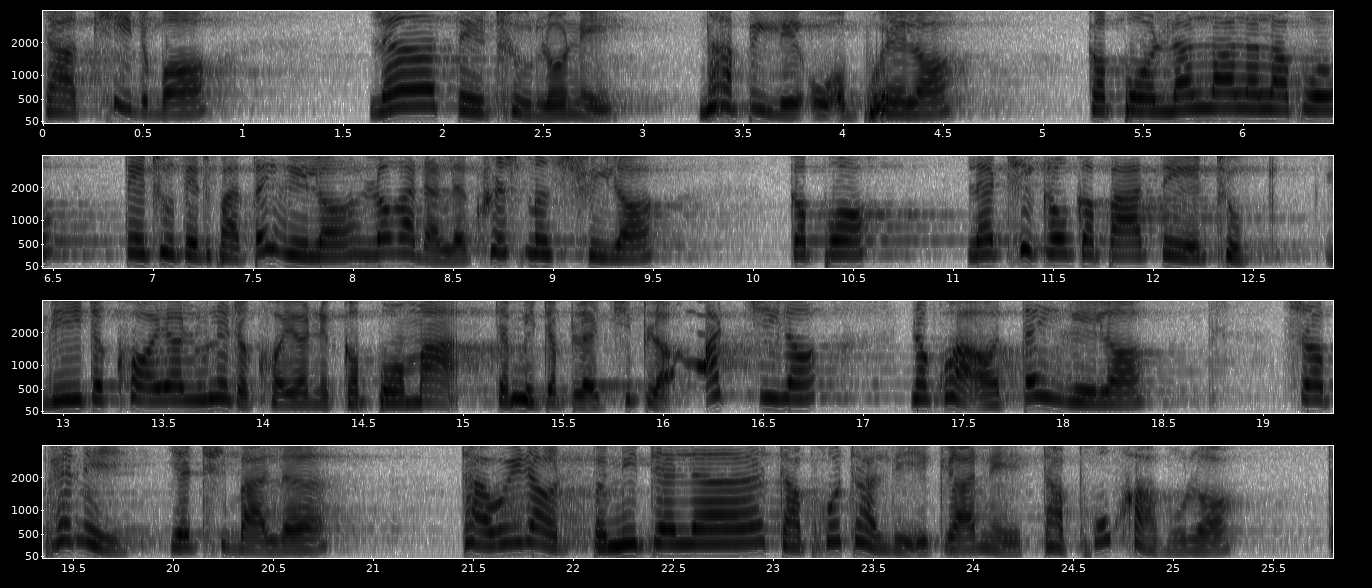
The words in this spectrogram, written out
ဒါခိတဘောလဲတေထုလုံးနေနာပိလေအိုအပွဲလောကပေါ်လာလာလာလာဖို့ တေထုတေတပါတိတ်ကြီးလောလောကဒါလဲခရစ်မတ်ထရီလောကပေါ်လက်ထိကလောကပါတေထုလီတခေါ်ရလူနေတခေါ်ရနေကပေါ်မတမီတပလချိပလောအချီလောနှခွာအောတိတ်ကြီးလောစရောဖဲနေယတိပါလဲဒါဝိတော့ဗမီတဲလဲဒါဖို့တာလီအကလာနေဒါဖို့ခါဘူးလောတ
